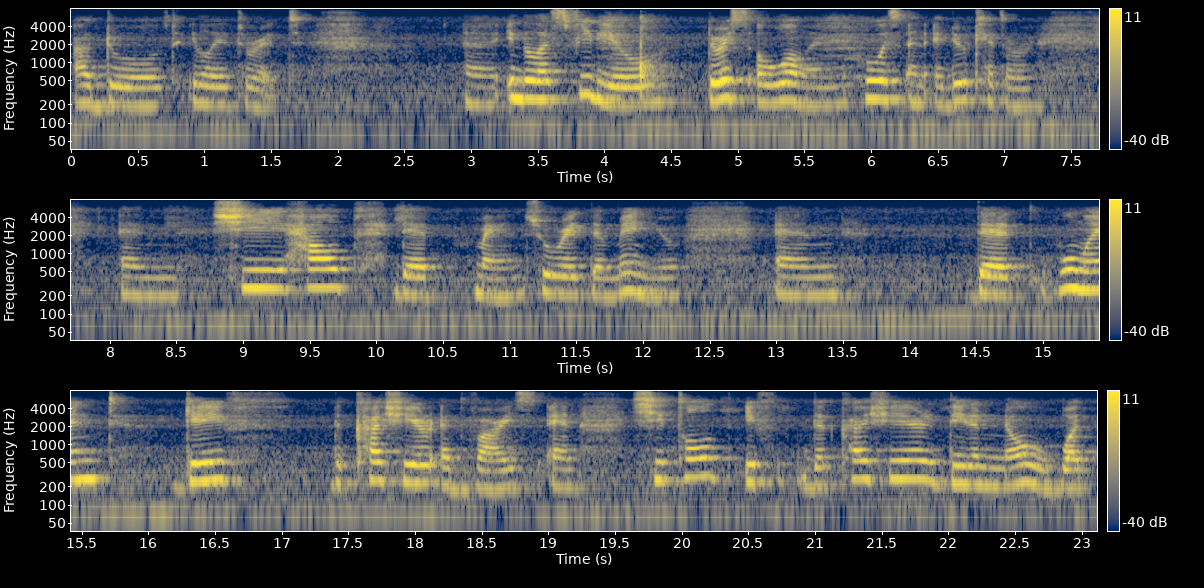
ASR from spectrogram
adult illiterate. Uh, in the last video, there is a woman who is an educator and she helped that man to read the menu and that woman gave the cashier advice and she told if the cashier didn't know what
